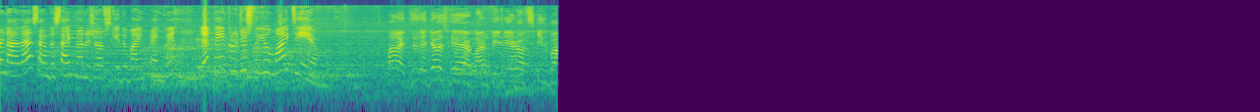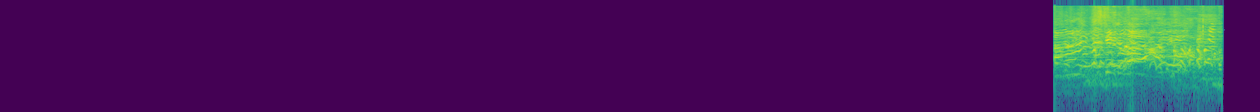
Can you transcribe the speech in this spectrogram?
Bernales. I'm the site manager of Ski Dubai and Penguin. Let me introduce to you my team. Hi, this is Josh here. I'm team leader of Ski Dubai.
